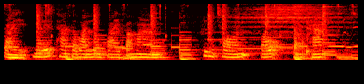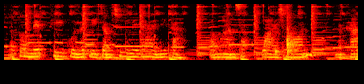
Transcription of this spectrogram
ใส่เมล็ดทานตะวันลงไปประมาณครึ่งช้อนโต๊ะนะคะแล้วก็เม็ดที่คุณนตรีจำชื่อไม่ได้นี่ค่ะ ประมาณสักปลายช้อนนะคะ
